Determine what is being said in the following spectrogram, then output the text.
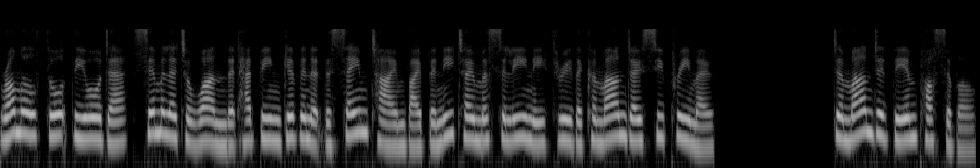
Rommel thought the order similar to one that had been given at the same time by Benito Mussolini through the Comando Supremo demanded the impossible.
